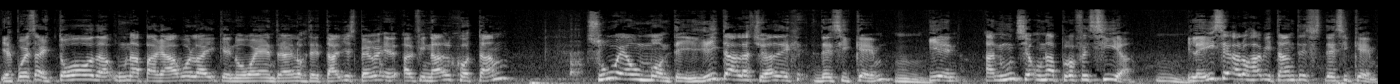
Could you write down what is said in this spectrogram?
Y después hay toda una parábola ahí que no voy a entrar en los detalles, pero eh, al final Jotam sube a un monte y grita a la ciudad de, de Siquem y en- anuncia una profecía. Y le dice a los habitantes de Siquem,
